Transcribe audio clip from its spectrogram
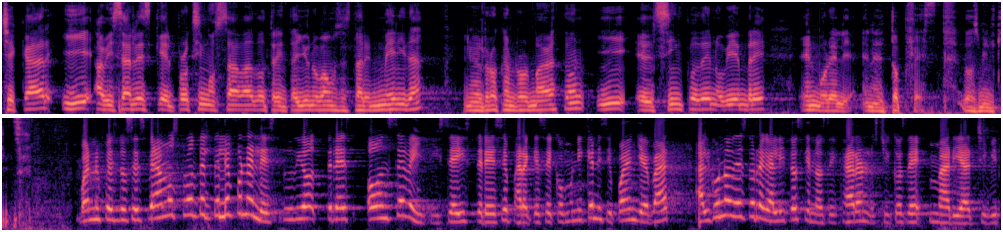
checar y avisarles que el próximo sábado 31 vamos a estar en Mérida en el Rock and Roll Marathon y el 5 de noviembre en Morelia, en el Top Fest 2015. Bueno, pues los esperamos pronto. El teléfono en el estudio 311-2613 para que se comuniquen y se puedan llevar alguno de estos regalitos que nos dejaron los chicos de Mariachi Beat.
